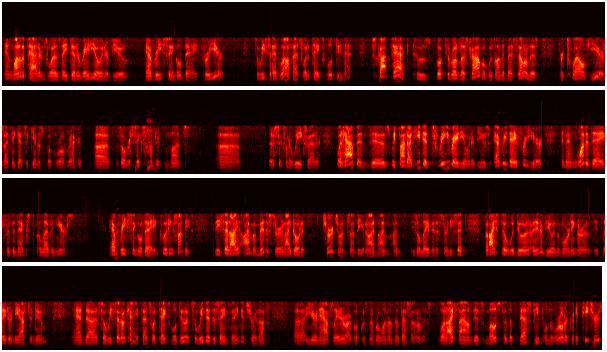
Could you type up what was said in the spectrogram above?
And one of the patterns was they did a radio interview every single day for a year. So we said, well, if that's what it takes, we'll do that. Scott Peck, whose book The Road Less Traveled was on the bestseller list for 12 years, I think that's a Guinness Book World Record. Uh, it was over 600 months, uh, 600 weeks rather. What happens is we found out he did three radio interviews every day for a year, and then one a day for the next 11 years, every single day, including Sundays. And he said, I, I'm a minister and I go to church on Sunday. You know, I'm, I'm, I'm he's a lay minister, and he said, but I still would do an interview in the morning or later in the afternoon and uh, so we said, okay, if that's what it takes, we'll do it. So we did the same thing, and sure enough, uh, a year and a half later, our book was number one on the bestseller list. What I found is most of the best people in the world are great teachers,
